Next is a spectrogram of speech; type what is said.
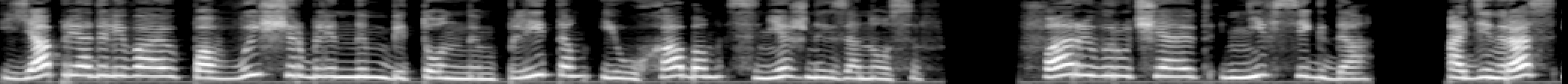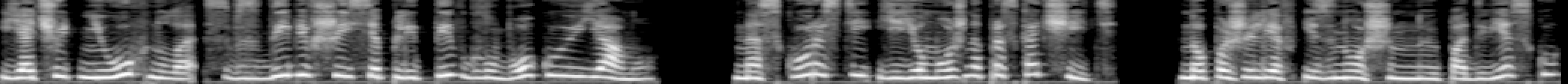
я преодолеваю по выщербленным бетонным плитам и ухабам снежных заносов. Фары выручают не всегда. Один раз я чуть не ухнула с вздыбившейся плиты в глубокую яму. На скорости ее можно проскочить, но, пожалев изношенную подвеску,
